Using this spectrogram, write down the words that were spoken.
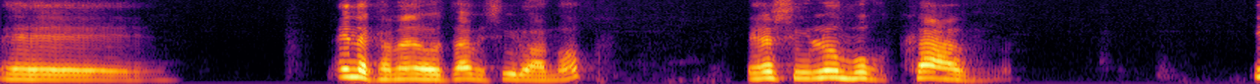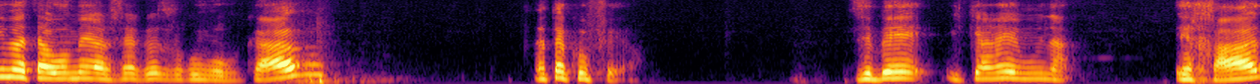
אה, אין הכוונה פעם שהוא לא עמוק, אלא שהוא לא מורכב. אם אתה אומר שהקדוש ברוך הוא מורכב, אתה כופר. זה בעיקרי אמונה. אחד,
